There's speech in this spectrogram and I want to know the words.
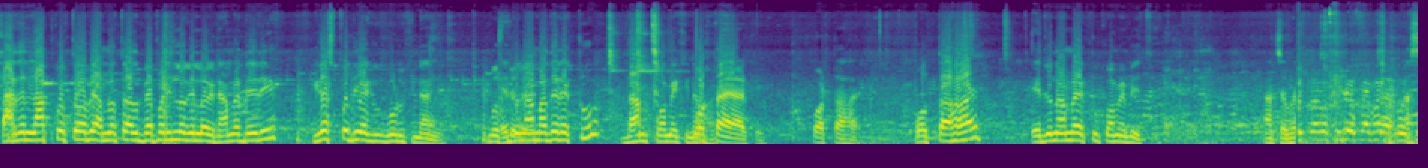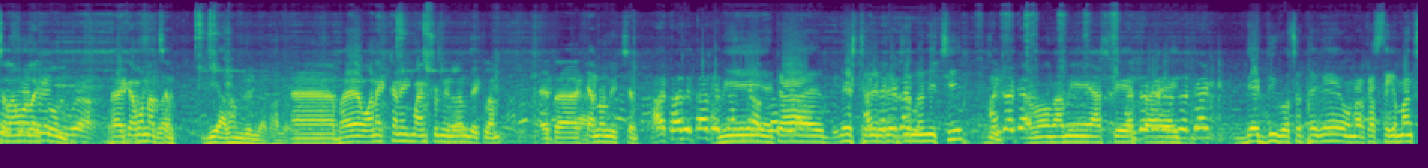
তাদের লাভ করতে হবে আমরা তো ব্যাপারীর লগে লগে না আমরা ডেরি গৃহস্থ দিয়ে গরু কিনা আনি বুঝতে এই জন্য পেরেছি। আমাদের একটু দাম কমে কিনা। পড়তা হয় আর কি পড়তা হয় পড়তা হয় এই জন্য আমরা একটু কমে বেচি আচ্ছা ভাই। আসসালামু আলাইকুম। ভাই কেমন আছেন? জি আলহামদুলিল্লাহ ভালো। ভাইয়া অনেকখানি মাংস নিলাম দেখলাম। এটা কেন নিচ্ছেন? আমি এটা রেস্টুরেন্টের জন্য নিচ্ছি এবং আমি আজকে প্রায় দেড় দুই বছর থেকে ওনার কাছ থেকে মাংস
